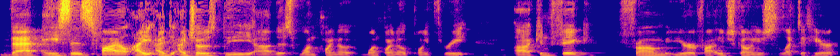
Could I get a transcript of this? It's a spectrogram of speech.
that ACES file. I, I, I chose the uh, this 1.0, 1.0.3 uh, config from your file. You just go and you select it here.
